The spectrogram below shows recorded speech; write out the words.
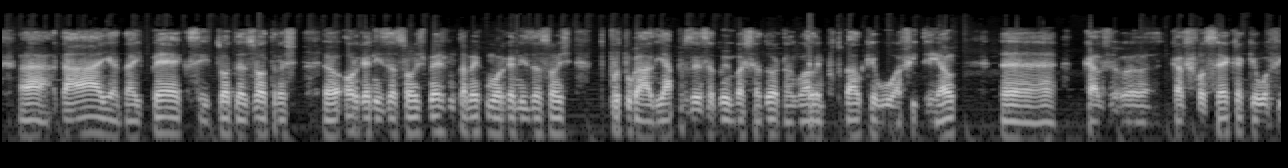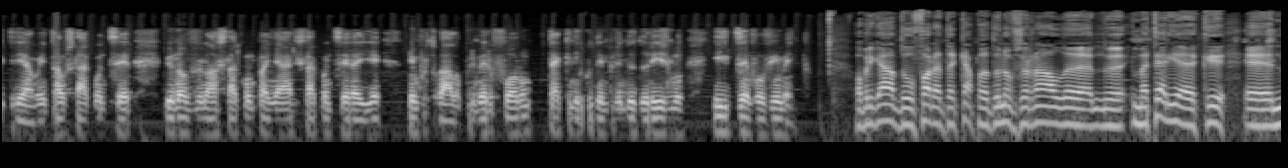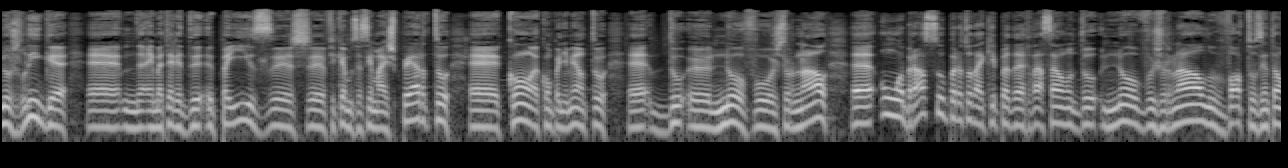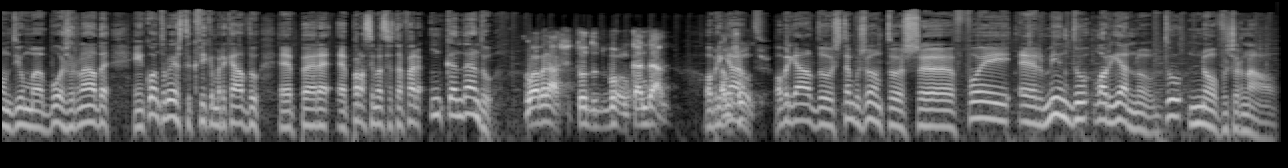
da AIA, da IPEX e todas as outras uh, organizações, mesmo também como organizações de Portugal. E há a presença do embaixador de Angola em Portugal, que é o anfitrião, uh, Carlos, uh, Carlos Fonseca, que é o anfitrião. Então está a acontecer, e o Novo Jornal está a acompanhar, está a acontecer aí em Portugal, o primeiro Fórum Técnico de Empreendedorismo e Desenvolvimento. Obrigado. Fora da capa do Novo Jornal, eh, matéria que eh, nos liga eh, em matéria de países, ficamos assim mais perto, com acompanhamento do Novo Jornal. Um abraço para toda a equipa da redação do Novo Jornal. Votos então de uma boa jornada. Encontro este que fica marcado para a próxima sexta-feira. Um candando. Um abraço, tudo de bom, candando. Obrigado, estamos obrigado, estamos juntos. Foi Armindo Laureano, do Novo Jornal.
